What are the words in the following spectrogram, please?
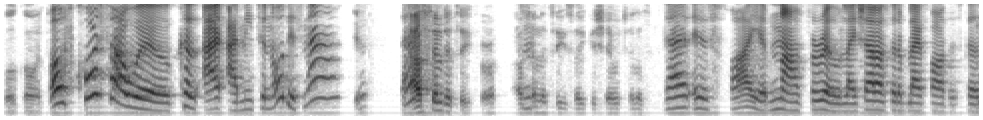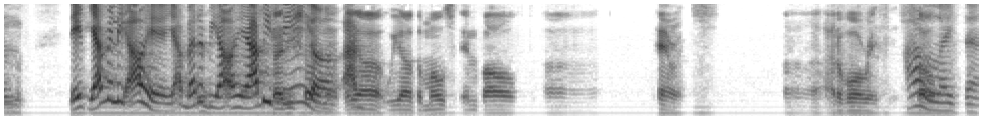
we'll go into. Of that. course I will, cause I I need to know this now. Yeah. That- I'll send it to you, bro. I'll Mm. send it to you so you can share with your listeners. That is fire. Nah, for real. Like shout outs to the black fathers, Mm-hmm. They y'all really out here. Y'all better be out here. I'll be seeing y'all. I- are, we are the most involved uh, parents uh, out of all races. I So, like that.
